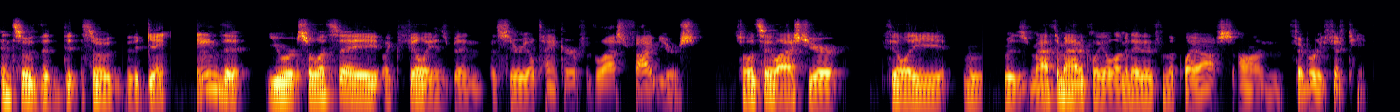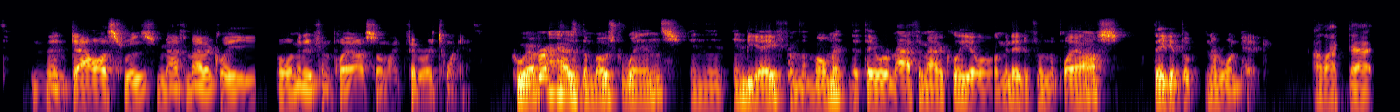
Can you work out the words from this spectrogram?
And so the so the game that you were so let's say like Philly has been a serial tanker for the last five years. So let's say last year Philly was mathematically eliminated from the playoffs on February 15th. And then Dallas was mathematically eliminated from the playoffs on like February 20th. Whoever has the most wins in the NBA from the moment that they were mathematically eliminated from the playoffs, they get the number one pick. I like that.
